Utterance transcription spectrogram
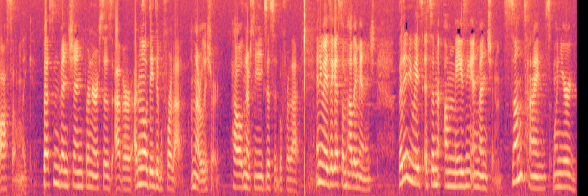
awesome. Like best invention for nurses ever. I don't know what they did before that. I'm not really sure how nursing existed before that. Anyways, I guess somehow they managed. But anyways, it's an amazing invention. Sometimes when you're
